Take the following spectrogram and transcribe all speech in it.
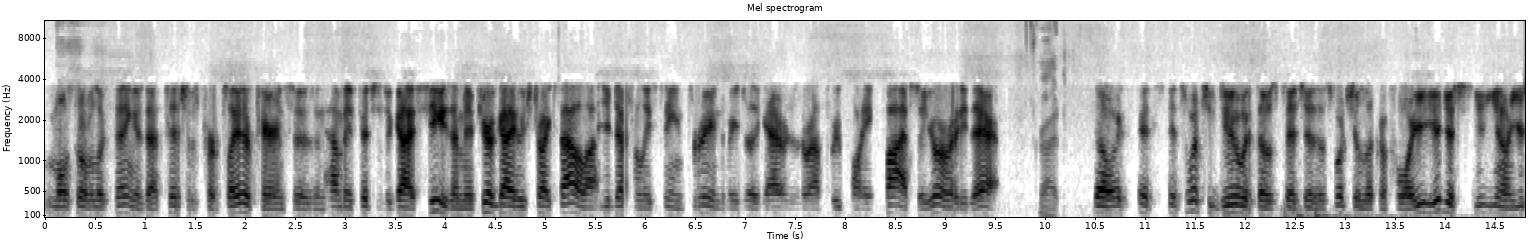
most overlooked thing is that pitches per plate appearances and how many pitches a guy sees. I mean, if you're a guy who strikes out a lot, you're definitely seeing three, and the major league average is around 3.85, so you're already there. Right. So it, it's it's what you do with those pitches. It's what you're looking for. You, you're just you, you know you're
